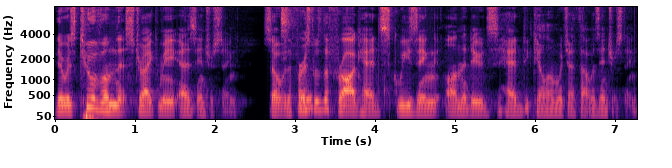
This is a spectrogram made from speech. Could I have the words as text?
There was two of them that strike me as interesting. So the first was the frog head squeezing on the dude's head to kill him, which I thought was interesting.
